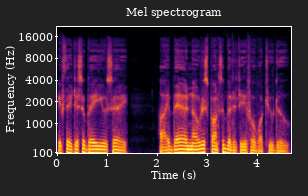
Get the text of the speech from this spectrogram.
If they disobey you, say, I bear no responsibility for what you do.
